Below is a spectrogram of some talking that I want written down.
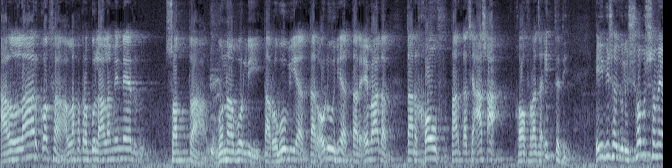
আল্লাহর কথা আল্লাহ ফাকরুল আলমিনের সত্তা, গুণাবলী, তার অবুবিয়া তার অলুহিয়া তার এবাদত তার খৌফ, তার কাছে আশা, খফ, রাজা ইত্যাদি। এই বিষয়গুলি সবসময়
